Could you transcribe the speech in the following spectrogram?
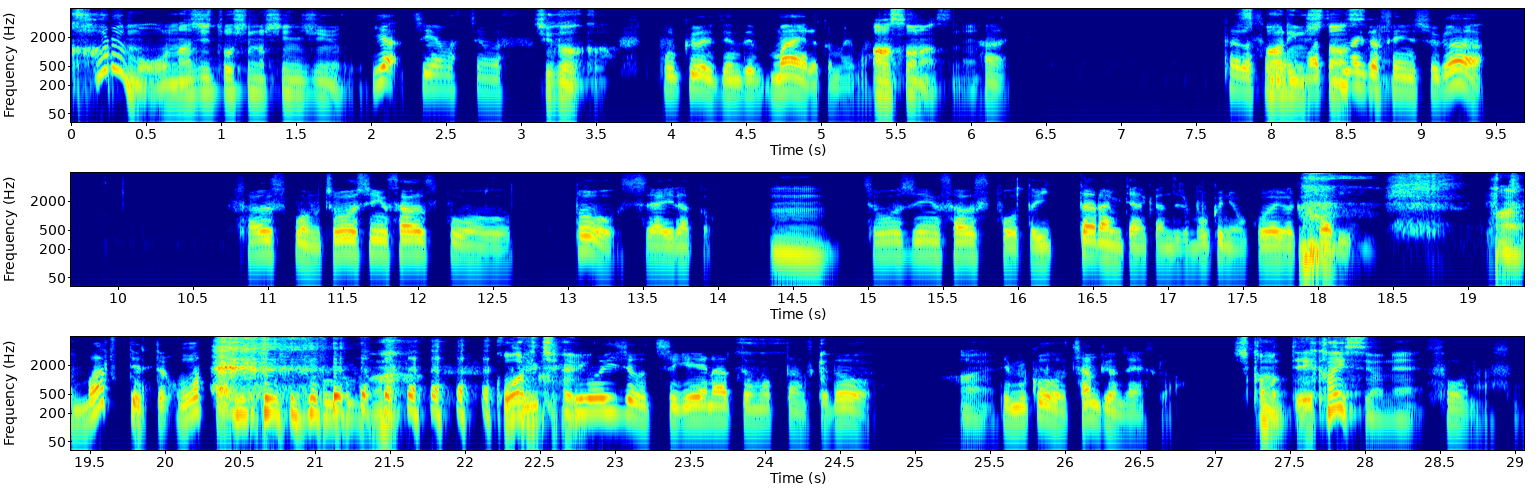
彼も同じ年の新人いや、違います、違います。王違うか。僕より全然前だと思います。あ、そうなんですね。ただスパーリングその松したんすね永選手が、サウスポーの長身サウスポーと試合だと。うん。長身サウスポーと言ったらみたいな感じで僕にお声がかかり、はい待ってって思ったんですよ。壊れちゃう10キよ。ロ以上ちげえなって思ったんですけど、はい。で向こうチャンピオンじゃないですか。しかもでかいっすよね。そうなんですよ。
